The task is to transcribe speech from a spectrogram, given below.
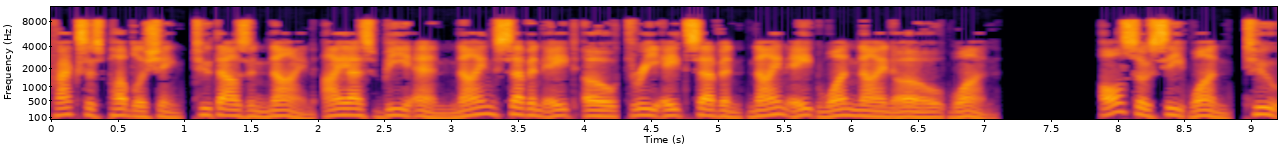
Praxis Publishing, 2009, ISBN 978-0-387-98190-1. Also see 1, 2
